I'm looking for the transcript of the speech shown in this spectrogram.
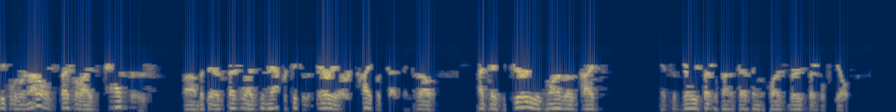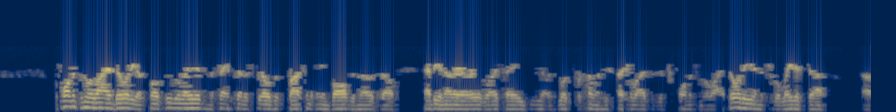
people who are not only specialized testers, uh, but they are specialized in that particular area or type of testing. So I'd say security is one of those types. It's a very special kind of testing, requires very special skills. Performance and reliability are closely related, and the same set of skills is approximately involved in those. So That'd be another area where I'd say, you know, look for someone who specializes in performance and reliability and its related uh, uh,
